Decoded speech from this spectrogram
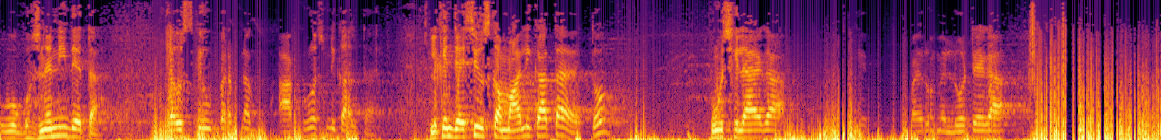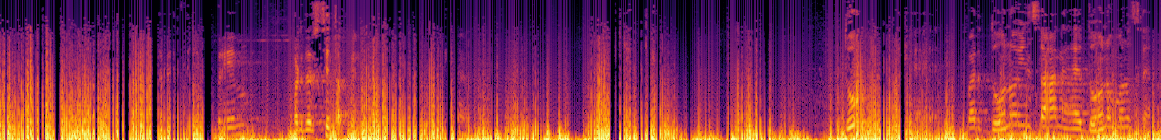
वो घुसने नहीं देता, या उसके ऊपर अपना आक्रोश निकालता है। लेकिन जैसे उसका मालिक आता है तो पूछ हिलाएगा पैरों में लोटेगा प्रदर्शित अपने दो है, पर दोनों इंसान है, दोनों मनुष्य है।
